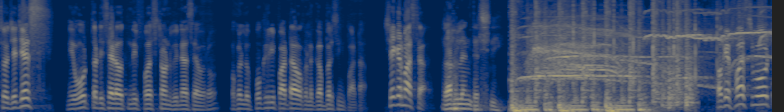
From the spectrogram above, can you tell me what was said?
so judges మీ ఓట్తో డిసైడ్ అవుతుంది ఫస్ట్ రౌండ్ విన్నర్స్ ఎవరు? ఒకళ్ళు పోకిరి పాట ఒకళ్ళు గబ్బర్ సింగ్ పాట. Shekhar master. Rahul and Darshini. Okay first vote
